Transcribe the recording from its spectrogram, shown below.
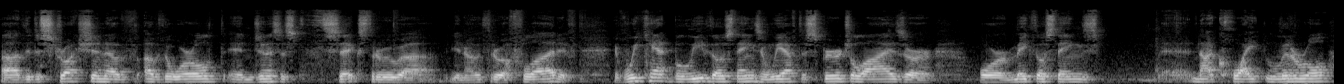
uh, the destruction of, of the world in Genesis six through uh, you know through a flood. If if we can't believe those things and we have to spiritualize or or make those things uh, not quite literal,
